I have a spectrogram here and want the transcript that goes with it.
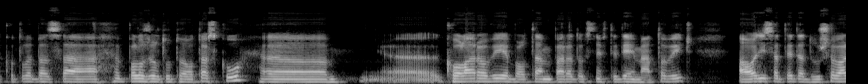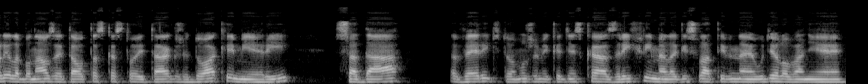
Kotleba sa položil túto otázku. Kolárovi, bol tam paradoxne vtedy aj Matovič, a oni sa teda dušovali, lebo naozaj tá otázka stojí tak, že do akej miery sa dá veriť tomu, že my keď dneska zrýchlíme legislatívne udelovanie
